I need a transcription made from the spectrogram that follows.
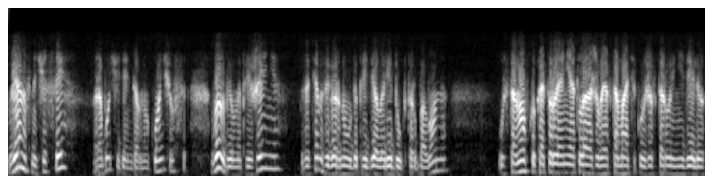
Глянув на часы, рабочий день давно кончился, вырубил напряжение, затем завернул до предела редуктор баллона — Установку, которую они, отлаживая автоматику, уже вторую неделю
